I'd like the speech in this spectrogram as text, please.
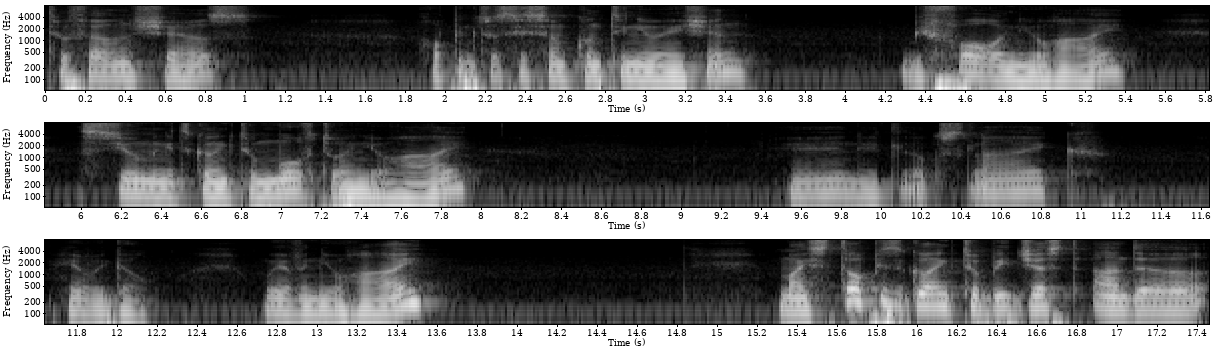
2000 shares, hoping to see some continuation before a new high, assuming it's going to move to a new high. And it looks like, here we go. We have a new high. My stop is going to be just under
